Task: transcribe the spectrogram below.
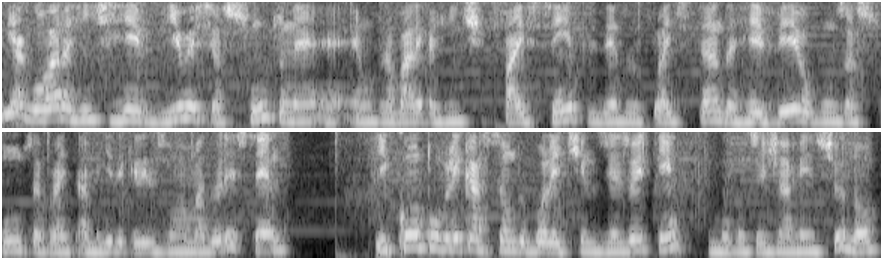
E agora a gente reviu esse assunto, né? É, é um trabalho que a gente faz sempre dentro do Flight Standard, rever alguns assuntos à medida que eles vão amadurecendo. E com a publicação do Boletim 280, como você já mencionou,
